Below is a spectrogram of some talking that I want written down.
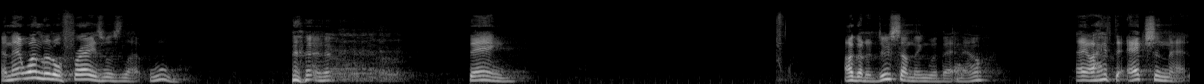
And that one little phrase was like, ooh. Dang. i got to do something with that now. Hey, I have to action that.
